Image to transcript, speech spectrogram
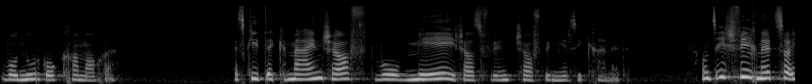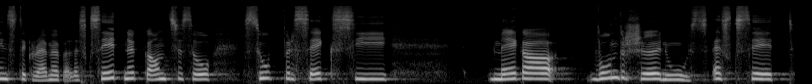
was nur Gott machen kann. Es gibt eine Gemeinschaft, die mehr ist als Freundschaft, wie wir sie kennen. Und es ist vielleicht nicht so Instagrammable. Es sieht nicht ganz so super sexy, mega wunderschön aus. Es sieht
